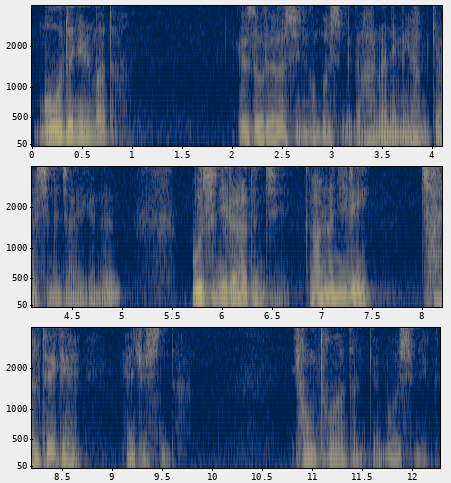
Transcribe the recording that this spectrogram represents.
모든 일마다 그래서 우리가 할 수 있는 건 무엇입니까? 하나님이 함께 하시는 자에게는 무슨 일을 하든지 그 하는 일이 잘 되게 해주신다. 형통하다는 게 무엇입니까?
